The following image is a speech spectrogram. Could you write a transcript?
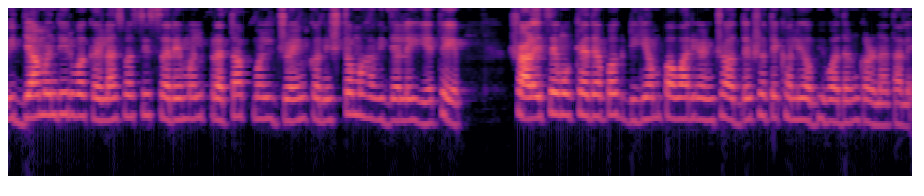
विद्यामंदिर व कैलासवासी सरेमल प्रतापमल जैन कनिष्ठ महाविद्यालय येथे शाळेचे मुख्याध्यापक डी एम पवार यांच्या अध्यक्षतेखाली अभिवादन करण्यात आले.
